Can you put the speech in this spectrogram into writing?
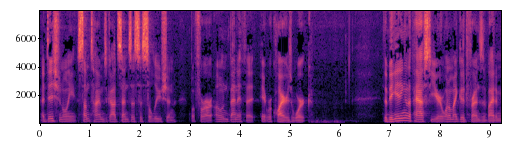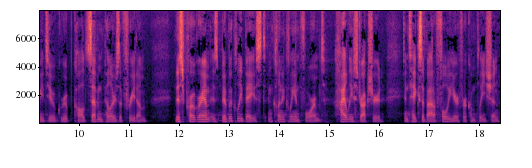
Additionally, sometimes God sends us a solution, but for our own benefit, it requires work. The beginning of the past year, one of my good friends invited me to a group called Seven Pillars of Freedom. This program is biblically based and clinically informed, highly structured, and takes about a full year for completion.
